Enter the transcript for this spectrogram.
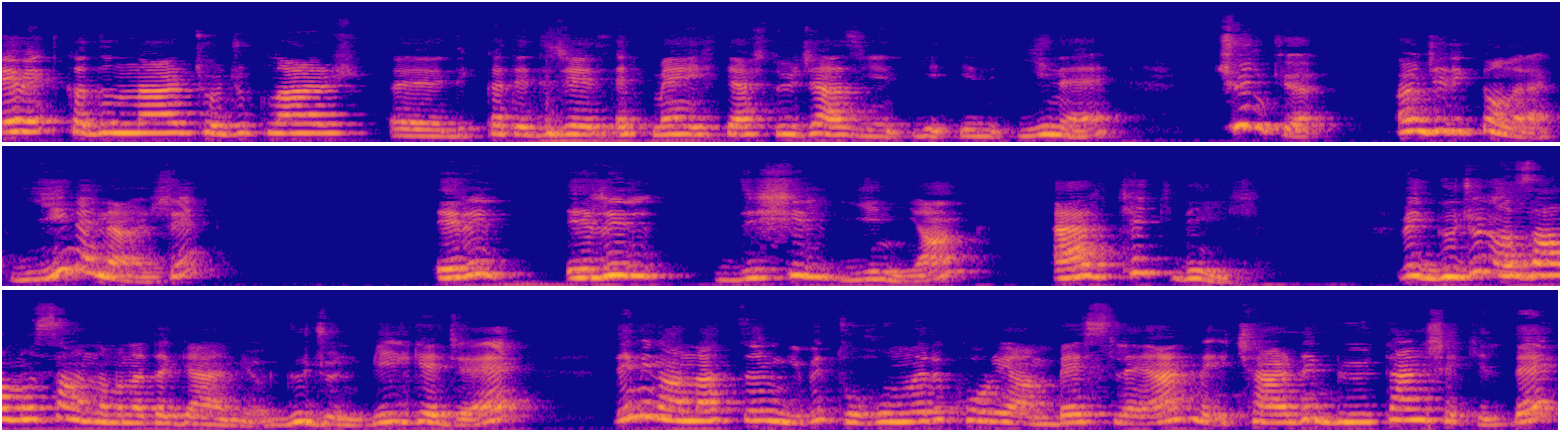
Evet kadınlar, çocuklar e, dikkat edeceğiz, etmeye ihtiyaç duyacağız yine. Çünkü öncelikli olarak yin enerji eril, eril dişil yin yang erkek değil. Ve gücün azalması anlamına da gelmiyor. Gücün bilgece demin anlattığım gibi tohumları koruyan, besleyen ve içeride büyüten şekilde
